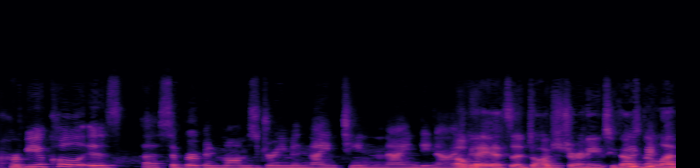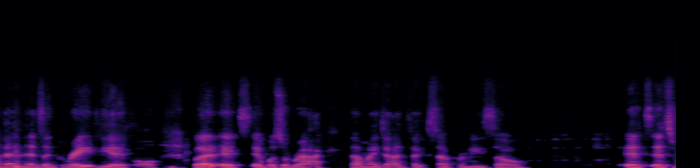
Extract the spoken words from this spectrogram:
her vehicle is a suburban mom's dream in 1999. Okay, it's a Dodge Journey 2011. it's a great vehicle, but it's it was a wreck that my dad fixed up for me. So it's it's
